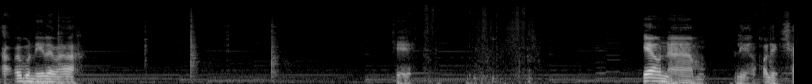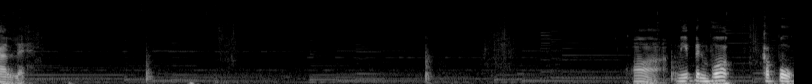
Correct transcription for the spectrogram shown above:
ทะไว้บนนี้เลยมล่ะโอเค แก้วน้ำเรียงคอลเลกชันเลยอ๋อนี่เป็นพวกกระปุก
